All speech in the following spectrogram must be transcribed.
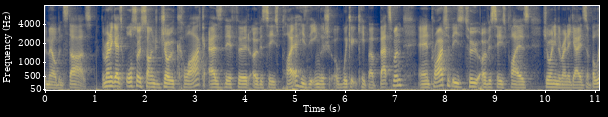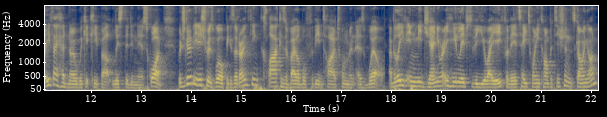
the Melbourne Stars. The Renegades also signed Joe Clarke as their third overseas player. He's the English wicketkeeper batsman. And prior to these two overseas players joining the Renegades, I believe they had no wicketkeeper listed in their squad, which is going to be an issue as well because I don't think Clarke is available for the entire tournament as well. I believe in mid January he leaves to the UAE for their T20 competition that's going on.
